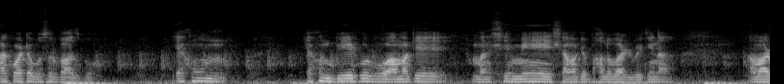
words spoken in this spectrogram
আর কয়টা বছর বাঁচবো? এখন এখন বিয়ে করব, আমাকে মানে সে মেয়ে এসে আমাকে ভালোবাসবে কিনা? আমার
